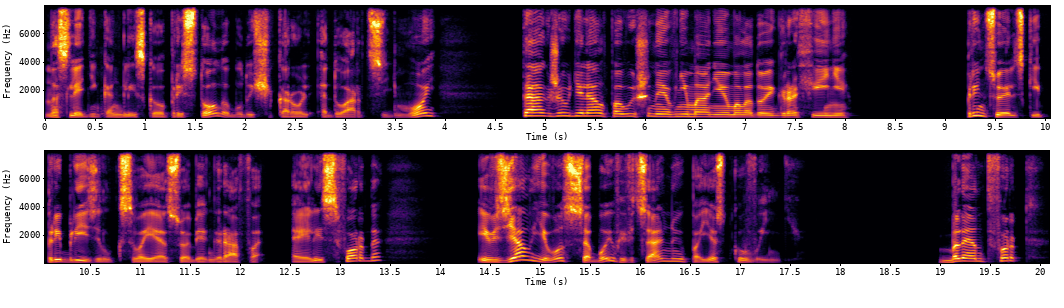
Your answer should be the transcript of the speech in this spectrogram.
наследник английского престола, будущий король Эдуард VII, также уделял повышенное внимание молодой графине. Принц Уэльский приблизил к своей особе графа Элисфорда и взял его с собой в официальную поездку в Индию. Блендфорд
